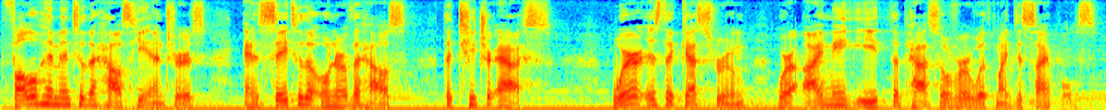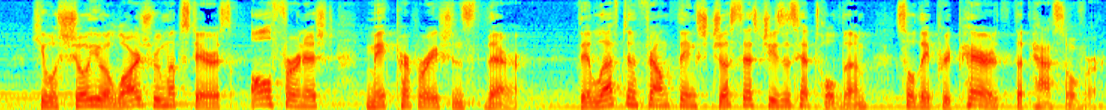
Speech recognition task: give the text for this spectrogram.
Follow him into the house he enters and say to the owner of the house, The teacher asks, Where is the guest room where I may eat the Passover with my disciples? He will show you a large room upstairs, all furnished, make preparations there. They left and found things just as Jesus had told them, so they prepared the Passover.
